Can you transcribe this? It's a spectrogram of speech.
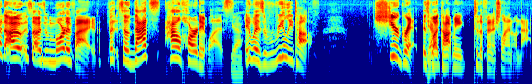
and I so I was mortified. But so that's how hard it was. Yeah. It was really tough. Sheer grit is Yeah. what got me to the finish line on that.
